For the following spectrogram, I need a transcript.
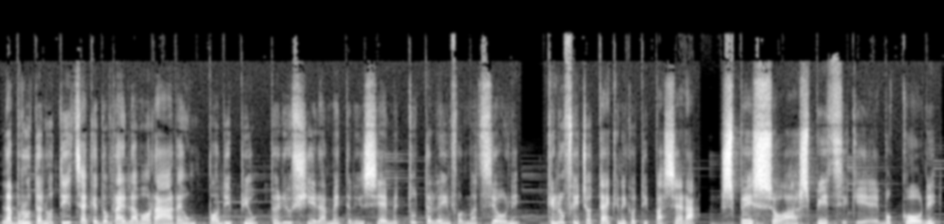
La brutta notizia è che dovrai lavorare un po' di più per riuscire a mettere insieme tutte le informazioni che l'ufficio tecnico ti passerà, spesso a spizzichi e bocconi,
